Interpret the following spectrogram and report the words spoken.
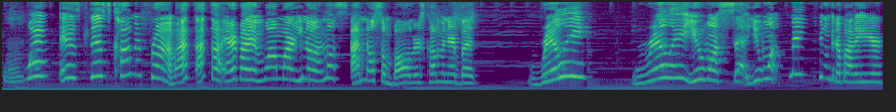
Where is this coming from? I, I thought everybody in Walmart, you know, I know I know some ballers coming there, but Really? Really? You want? You want man? If you don't get up out of here,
